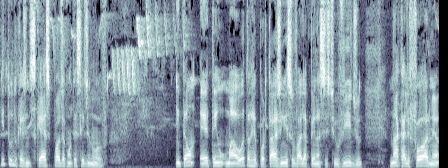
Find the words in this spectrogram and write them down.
e tudo que a gente esquece pode acontecer de novo. Então, é, tem uma outra reportagem, isso vale a pena assistir o vídeo. Na Califórnia,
